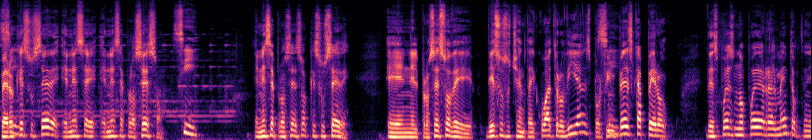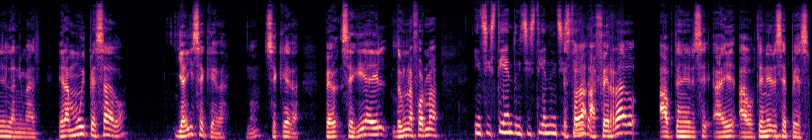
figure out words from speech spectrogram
pero Sí. ¿qué sucede en ese, en ese proceso? Sí, En ese proceso, ¿qué sucede? En el proceso de, de esos 84 días, por Sí. fin pesca, pero después no puede realmente obtener el animal. Era muy pesado y ahí se queda, ¿no? Se queda. Pero seguía él de una forma, insistiendo, insistiendo, insistiendo. estaba aferrado a obtener, ese, a, e- a obtener ese pez.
